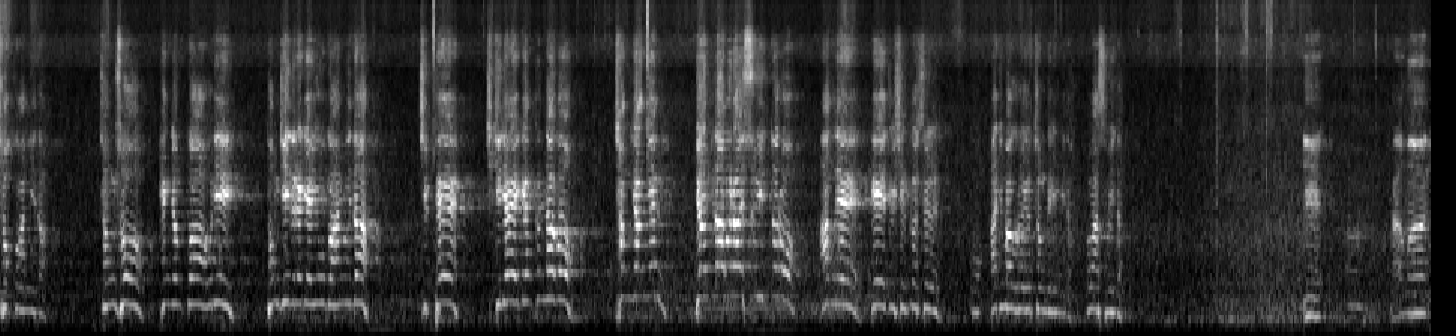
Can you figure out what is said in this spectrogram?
촉구합니다. 정소 행정과 우리 동지들에게 요구합니다. 집회 기자회견 끝나고 청장님 면담을 할 수 있도록 안내해 주실 것을 꼭 마지막으로 요청드립니다. 고맙습니다. 예, 어, 다음은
